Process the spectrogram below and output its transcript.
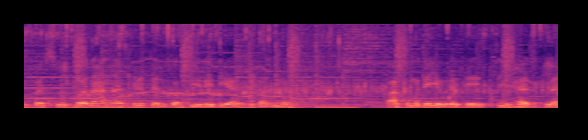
இப்போ சூப்பரான ஃபில்டர் காஃபி ரெடியாக இருக்குது பாருங்கள் பார்க்கும்போதே எவ்வளோ டேஸ்டியாக இருக்குல்ல.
